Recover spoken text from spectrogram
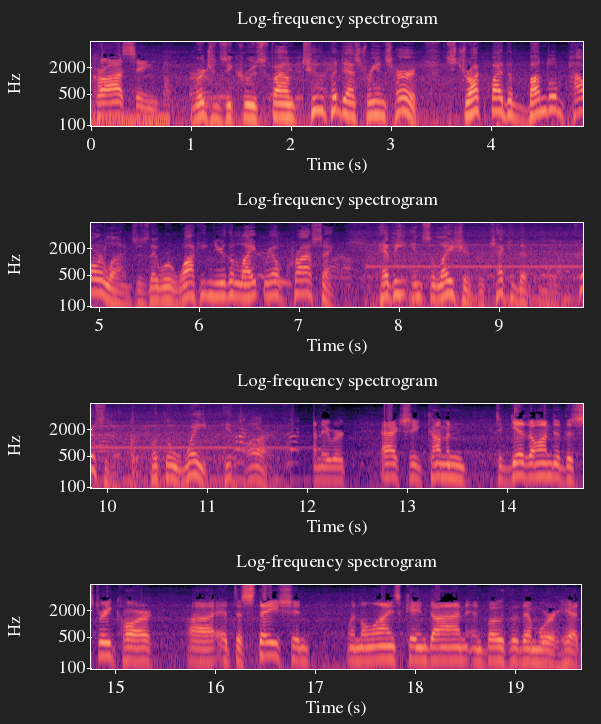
Crossing. Emergency crews found two pedestrians hurt, struck by the bundled power lines as they were walking near the light rail crossing. Heavy insulation protected them from electricity, but the weight hit hard. And they were actually coming to get onto the streetcar uh, at the station when the lines came down and both of them were hit.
